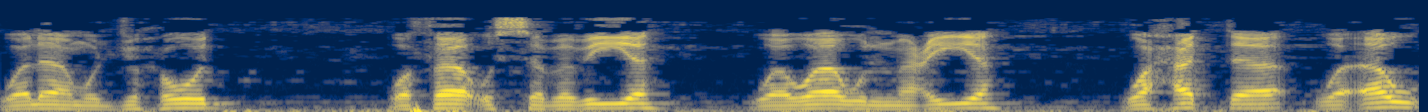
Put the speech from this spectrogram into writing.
ولام الجحود وفاء السببية وواو المعية وحتى وأو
